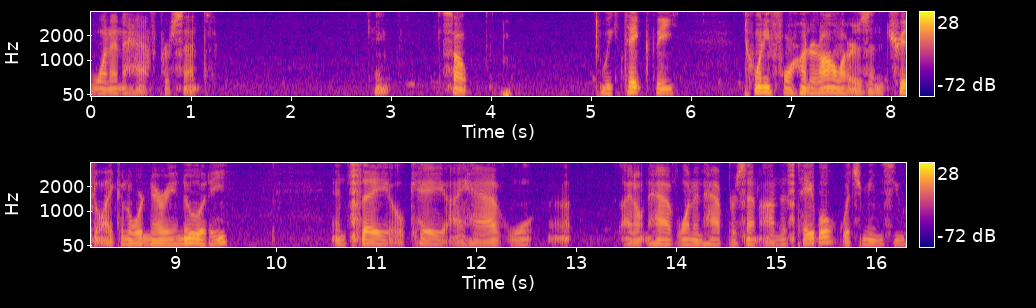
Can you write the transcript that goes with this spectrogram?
1.5%. Okay, so we can take the $2,400 and treat it like an ordinary annuity and say, okay, I have I don't have one and a half percent on this table, which means you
